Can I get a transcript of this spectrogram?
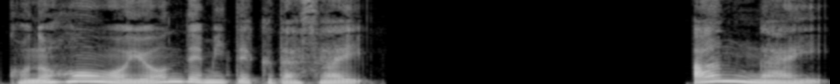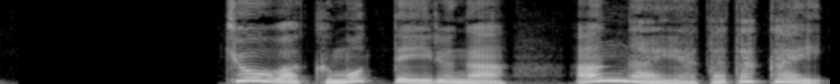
この本を読んでみてください。案外。今日は曇っているが案外暖かい。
